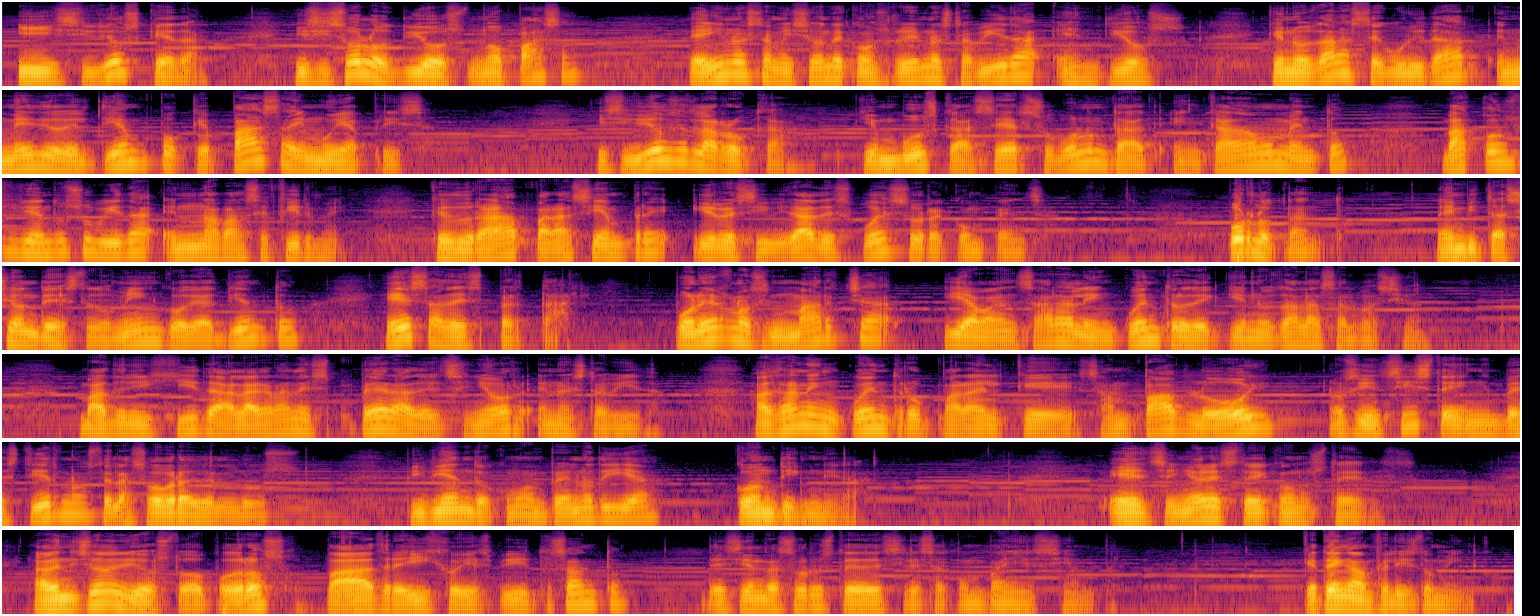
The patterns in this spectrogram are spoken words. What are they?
Y si Dios queda, y si solo Dios no pasa, de ahí nuestra misión de construir nuestra vida en Dios, que nos da la seguridad en medio del tiempo que pasa y muy aprisa. Y si Dios es la roca, quien busca hacer su voluntad en cada momento, va construyendo su vida en una base firme, que durará para siempre y recibirá después su recompensa. Por lo tanto, la invitación de este domingo de Adviento es a despertar ponernos en marcha y avanzar al encuentro de quien nos da la salvación. Va dirigida a la gran espera del Señor en nuestra vida, al gran encuentro para el que San Pablo hoy nos insiste en vestirnos de las obras de la luz, viviendo como en pleno día, con dignidad. El Señor esté con ustedes. La bendición de Dios Todopoderoso, Padre, Hijo y Espíritu Santo, descienda sobre ustedes y les acompañe siempre. Que tengan feliz domingo.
